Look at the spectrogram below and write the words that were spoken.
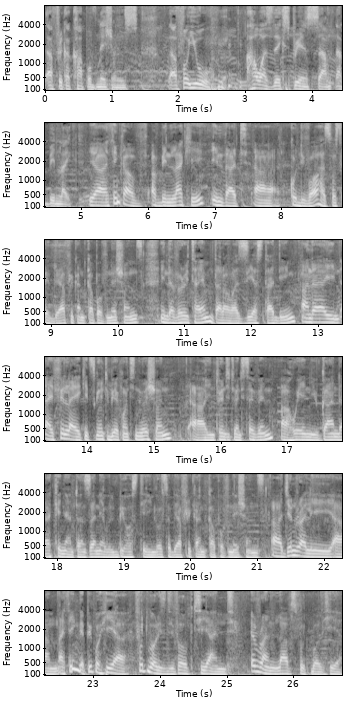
the Africa Cup of Nations. Uh, for you, how has the experience um, uh, been like? Yeah, I think I've, I've been lucky in that uh, Cote d'Ivoire has hosted the African Cup of Nations in the very time that I was here studying. And I, I feel like it's going to be a continuation uh, in 2027 uh, when Uganda, Kenya, and Tanzania will be hosting also the African Cup of Nations. Uh, generally, um, I think the people here, football is developed here and everyone loves football here.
